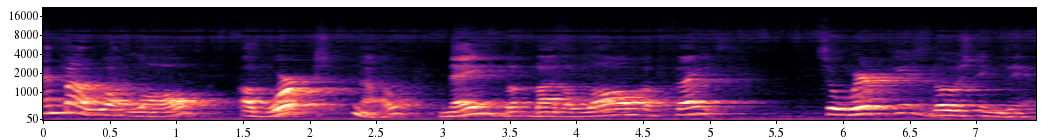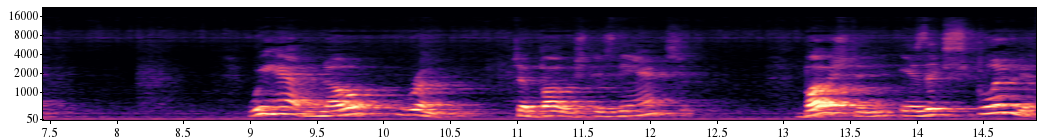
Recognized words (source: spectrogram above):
And by what law? Of works? No. Nay, but by the law of faith. So where is boasting then? We have no room to boast, is the answer. Boasting is excluded.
